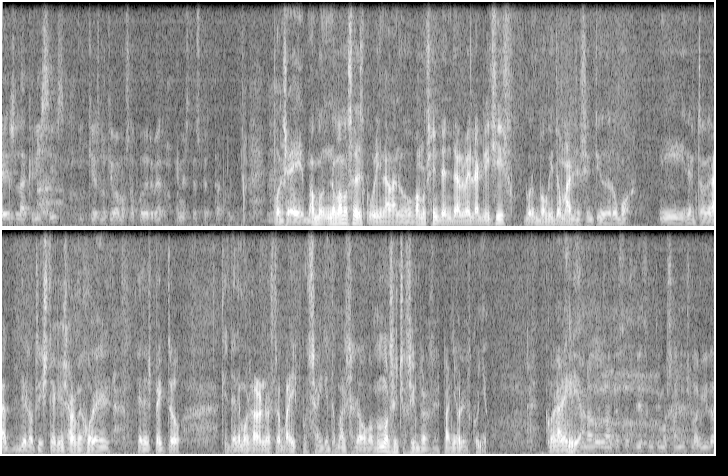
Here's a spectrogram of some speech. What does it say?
qué es la crisis y qué es lo que vamos a poder ver en este espectáculo. Pues eh, vamos, no vamos a descubrir nada nuevo, vamos a intentar ver la crisis con un poquito más de sentido del humor y dentro de, lo triste que es a lo mejor el, espectro que tenemos ahora en nuestro país, pues hay que tomárselo como hemos hecho siempre los españoles, coño, con alegría. ¿Cómo durante estos diez últimos años la vida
